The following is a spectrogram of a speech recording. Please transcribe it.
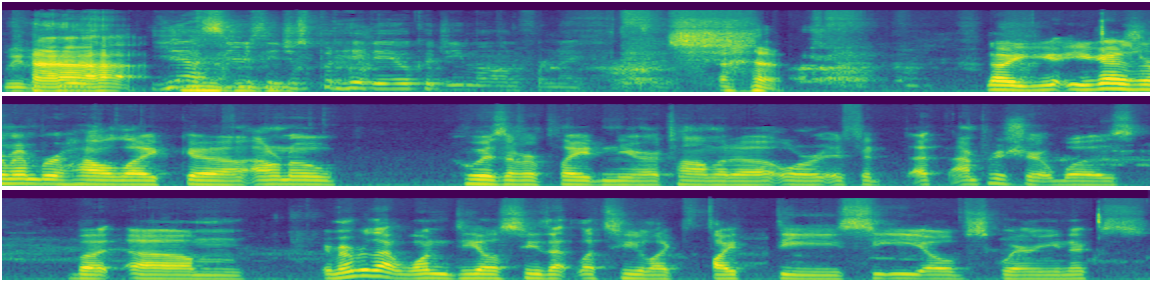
Leave it there. Yeah, seriously, just put Hideo Kojima on Fortnite. That's it. No, you, you guys remember how like uh, I don't know who has ever played NieR: Automata or if it I, I'm pretty sure it was, but um, remember that one DLC that lets you like fight the CEO of Square Enix?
